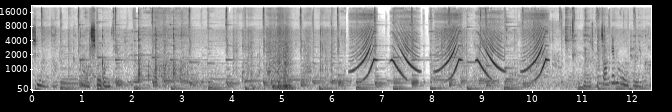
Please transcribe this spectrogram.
단맛이 난다. 약간 싱겁네요. 내가 좀 짜게 먹는 편인가?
